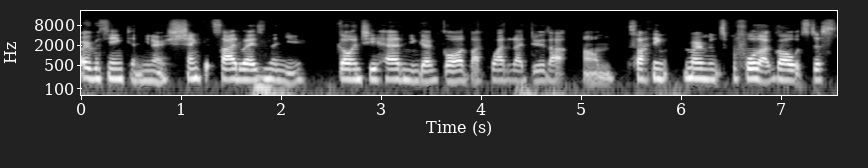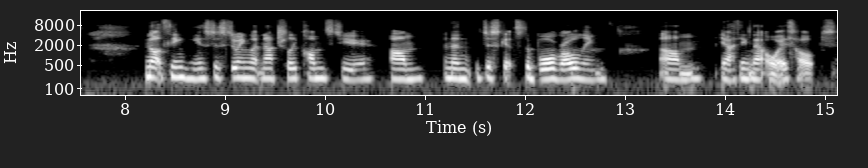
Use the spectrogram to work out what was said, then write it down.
overthink and you know shank it sideways, and then you go into your head and you go, God, like why did I do that? Um, so I think moments before that goal, it's just not thinking, it's just doing what naturally comes to you, um, and then it just gets the ball rolling. Um, yeah, I think that always helps.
